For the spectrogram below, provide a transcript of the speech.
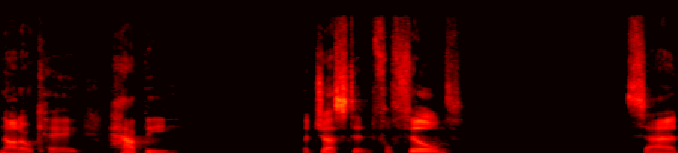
not okay, happy, adjusted, fulfilled sad.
